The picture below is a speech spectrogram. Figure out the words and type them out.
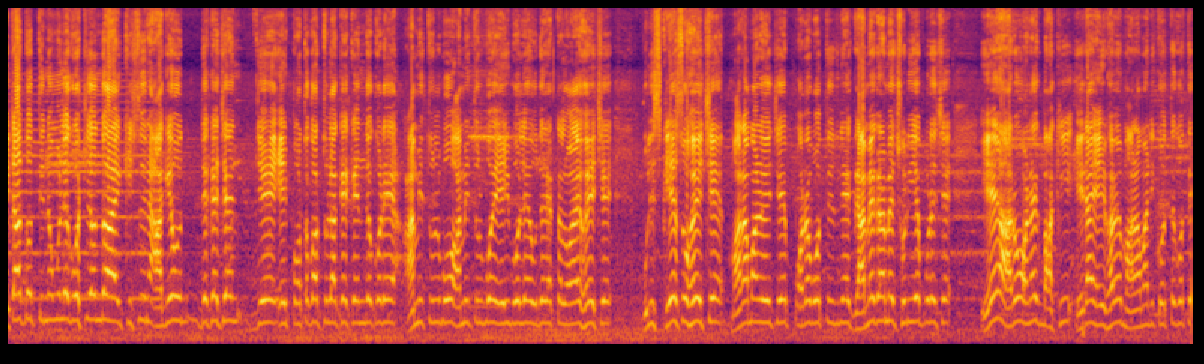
এটা তো তৃণমূলে গোষ্ঠীদ্বন্দ্ব। কিছুদিন আগেও দেখেছেন যে এই পতাকা তোলাকে কেন্দ্র করে আমি তুলবো আমি তুলবো, এই বলে ওদের একটা লড়াই হয়েছে। পুলিশ কেসও হয়েছে, মারামারি হয়েছে, পরবর্তী দিনে গ্রামে গ্রামে ছড়িয়ে পড়েছে। এ আরও অনেক বাকি, এরা এইভাবে মারামারি করতে করতে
